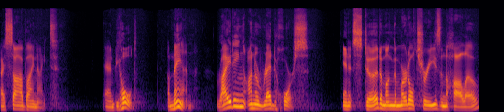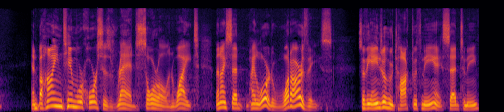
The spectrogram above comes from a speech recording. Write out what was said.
I saw by night, and behold, a man riding on a red horse, and it stood among the myrtle trees in the hollow. And behind him were horses, red, sorrel, and white. Then I said, My Lord, what are these? So the angel who talked with me eh, said to me,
